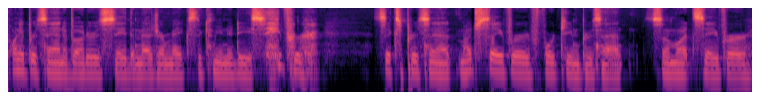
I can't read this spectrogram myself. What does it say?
20% of voters say the measure makes the community safer, 6% much safer, 14% somewhat safer,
